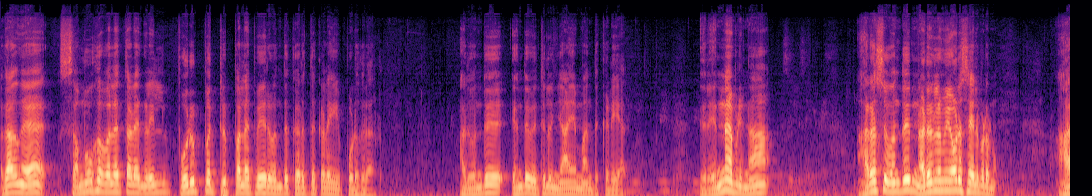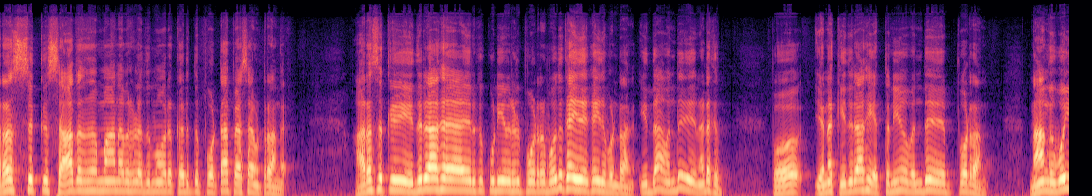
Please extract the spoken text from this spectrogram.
அதாவதுங்க சமூக வலைத்தளங்களில் பொறுப்பற்று பல பேர் வந்து கருத்துக்களை போடுகிறார்கள். அது வந்து எந்த விதத்திலும் நியாயமானது கிடையாது. இதில் என்ன அப்படின்னா அரசு வந்து நடுநிலைமையோடு செயல்படணும். அரசுக்கு சாதகமானவர்கள் அது மாதிரி கருத்து போட்டால் பேச விட்டுறாங்க. அரசுக்கு எதிராக இருக்கக்கூடியவர்கள் போடுற போது கைது கைது பண்ணுறாங்க இதுதான் வந்து நடக்குது. இப்போது எனக்கு எதிராக எத்தனையோ வந்து போடுறாங்க. நாங்கள் போய்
